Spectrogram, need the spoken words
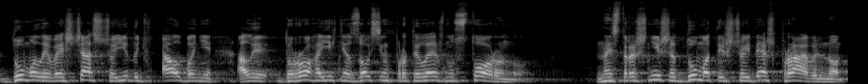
Думали весь час, що їдуть в Албані, але дорога їхня зовсім в протилежну сторону. Найстрашніше думати, що йдеш правильно,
